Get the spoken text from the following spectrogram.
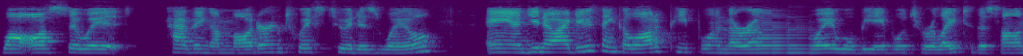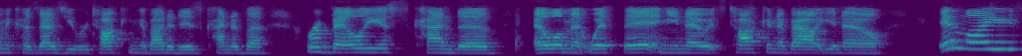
while also it having a modern twist to it as well. And, you know, I do think a lot of people in their own way will be able to relate to the song because, as you were talking about, it is kind of a rebellious kind of element with it. And, you know, it's talking about, you know, in life,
